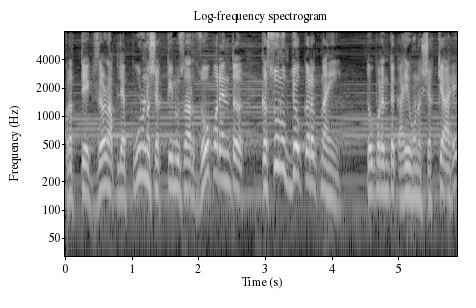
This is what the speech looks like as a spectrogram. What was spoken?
प्रत्येक जण आपल्या पूर्ण शक्तीनुसार जोपर्यंत कसून उद्योग करत नाही तोपर्यंत काही होणं शक्य आहे.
